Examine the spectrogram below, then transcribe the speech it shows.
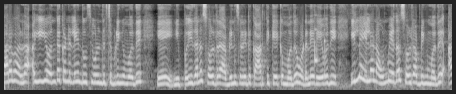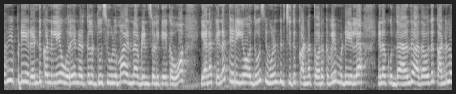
பரவாயில்ல. ஐயோ எந்த கண்ணுலேயும் தூசி விழுந்துருச்சு அப்படிங்கும்போது ஏய் நீ பொய் தானே சொல்கிற அப்படின்னு சொல்லிட்டு கார்த்தி கேட்கும்போது உடனே ரேவதி இல்லை இல்லை நான் உண்மையை தான் சொல்கிறேன் அப்படிங்கும்போது அது எப்படி ரெண்டு கண்ணுலேயும் ஒரே நேரத்தில் தூசி விழுமா என்ன? அப்படின்னு சொல்லி கேட்கவும் எனக்கு என்ன தெரியும்? தூசி விழுந்துருச்சுது கண்ணை திறக்கவே முடியல. எனக்கு இந்த வந்து அதாவது கண்ணில்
